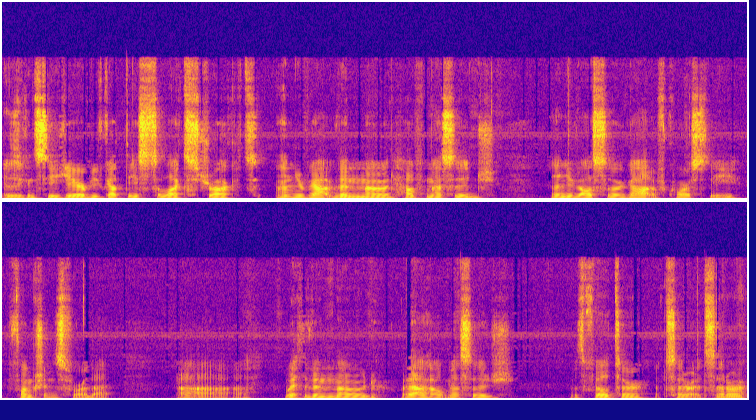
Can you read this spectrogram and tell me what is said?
as you can see here, we've got the select struct, and you've got vim mode, help message, then you've also got, of course, the functions for that. Uh, with vim mode, without help message, with filter, etc., etc.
